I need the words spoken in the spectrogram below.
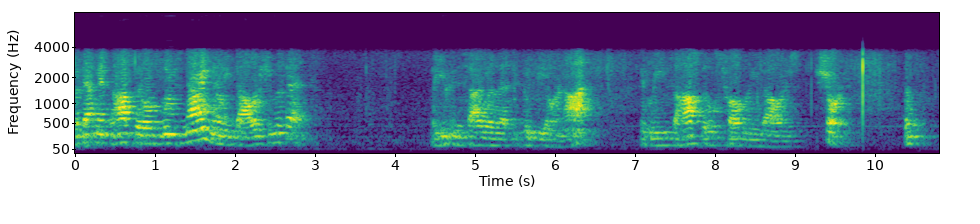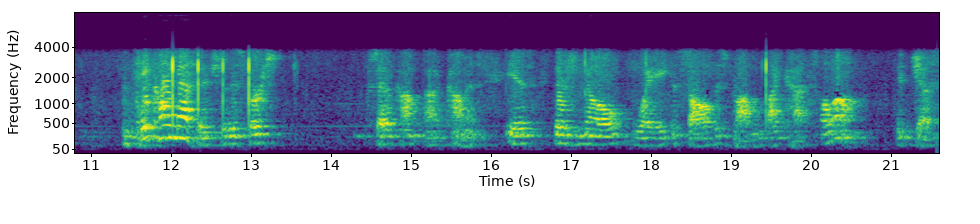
But that meant the hospitals lose nine million dollars from the feds. But you can decide whether that's a good deal or not. It leaves the hospitals twelve million dollars short. The, take-home message to this first set of com- uh, comments is there's no way to solve this problem by cuts alone. It just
